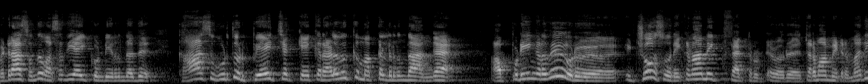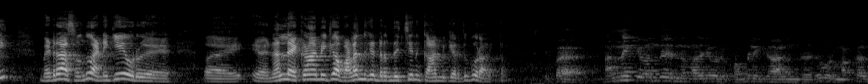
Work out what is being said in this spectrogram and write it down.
மெட்ராஸ் வந்து வசதியாகி கொண்டு இருந்தது காசு கொடுத்து ஒரு பேச்சை கேட்குற அளவுக்கு மக்கள் இருந்தாங்க. அப்படிங்கிறது ஒரு இட் ஷோஸ் ஒரு எக்கனாமிக் ஃபேக்டர் ஒரு தெர்மாமீட்டர் மாதிரி மெட்ராஸ் வந்து அன்னைக்கே ஒரு நல்ல எக்கனாமிக்காக வளர்ந்துக்கிட்டு இருந்துச்சுன்னு காமிக்கிறதுக்கு ஒரு அர்த்தம். இப்போ அன்னைக்கு வந்து இந்த மாதிரி ஒரு பப்ளிக் ஆளுன்றது ஒரு மக்கள்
